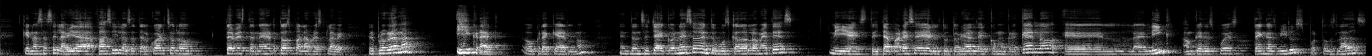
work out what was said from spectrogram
que nos hace la vida fácil, o sea, tal cual solo debes tener dos palabras clave, el programa y crack, o craquear, ¿no? Entonces ya con eso en tu buscador lo metes y este te aparece el tutorial de cómo craquearlo, el, el link, aunque después tengas virus por todos lados.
